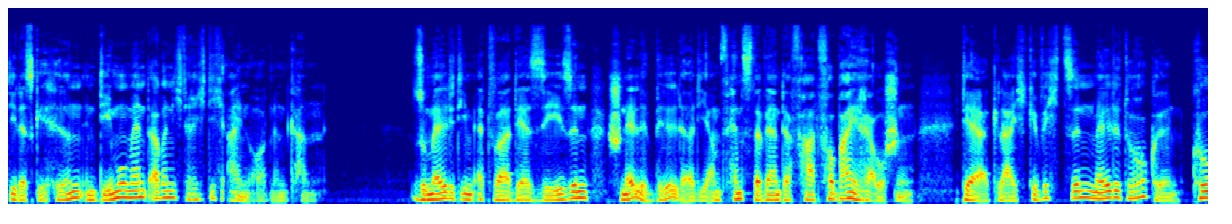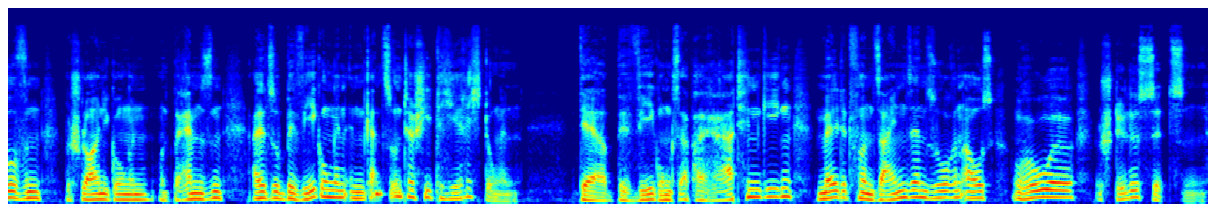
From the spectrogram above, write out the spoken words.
die das Gehirn in dem Moment aber nicht richtig einordnen kann. So meldet ihm etwa der Sehsinn schnelle Bilder, die am Fenster während der Fahrt vorbeirauschen, der Gleichgewichtssinn meldet Ruckeln, Kurven, Beschleunigungen und Bremsen, also Bewegungen in ganz unterschiedliche Richtungen. Der Bewegungsapparat hingegen meldet von seinen Sensoren aus Ruhe, stilles Sitzen.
